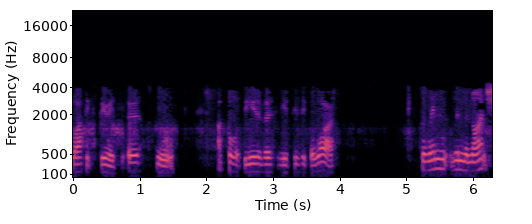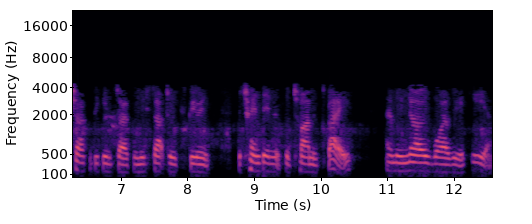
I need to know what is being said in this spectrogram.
life experience, Earth School. I call it the University of Physical Life. So when, when the ninth chakra begins to open, we start to experience the transcendence of time and space, and we know why we're here.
